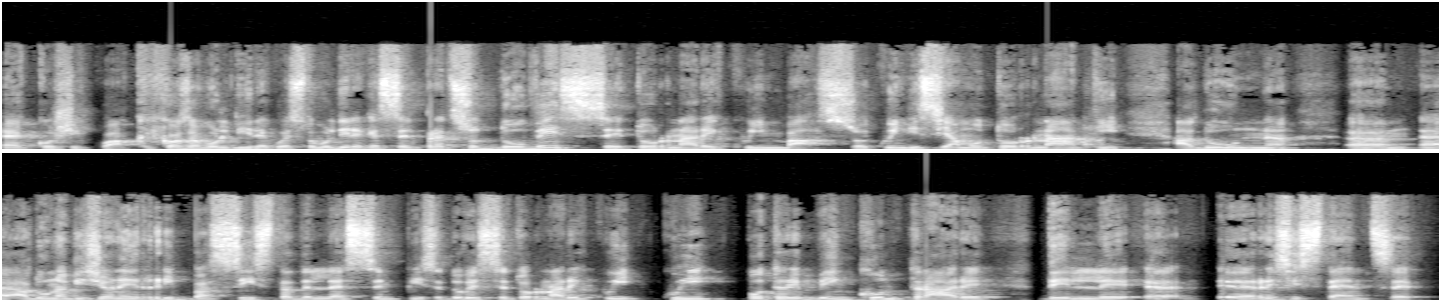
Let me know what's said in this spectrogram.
Eccoci qua. Che cosa vuol dire questo? Vuol dire che se il prezzo dovesse tornare qui in basso e quindi siamo tornati ad, un, ehm, eh, ad una visione ribassista dell'SP, se dovesse tornare qui, qui potrebbe incontrare delle eh, eh, resistenze.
